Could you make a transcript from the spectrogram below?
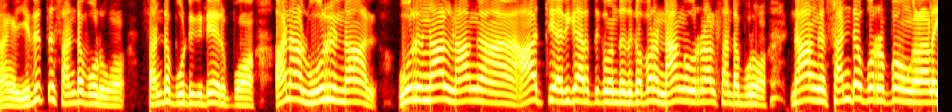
நாங்கள் எதிர்த்து சண்டை போடுவோம் சண்டை போட்டுக்கிட்டே இருப்போம். ஆனால் ஒரு நாள் ஒரு நாள் நாங்கள் ஆட்சி அதிகாரத்துக்கு வந்ததுக்கப்புறம் நாங்கள் ஒரு நாள் சண்டை போடுவோம். நாங்கள் சண்டை போடுறப்போ உங்களால்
